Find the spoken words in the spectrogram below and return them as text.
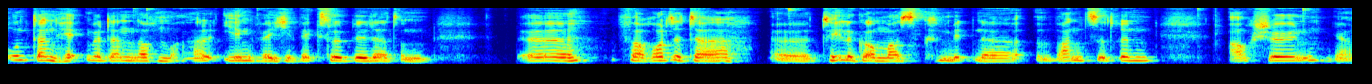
und dann hätten wir dann nochmal irgendwelche Wechselbilder, so ein äh, verrotteter äh, Telekom-Mask mit einer Wanze drin. Auch schön, ja.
